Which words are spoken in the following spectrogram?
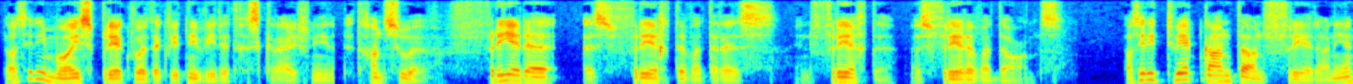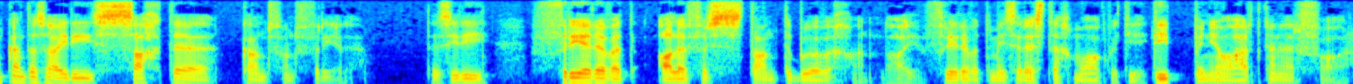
Daar's hierdie mooi spreekwoord, ek weet nie wie dit geskryf nie. Dit gaan so: Vrede is vreugde wat rus en vreugde is vrede wat dans. Daar's hierdie twee kante aan vrede. Aan die een kant is daar hierdie sagte kant van vrede. Dis hierdie vrede wat alle verstand te bowe gaan. Daai vrede wat mense rustig maak wat jy diep in jou hart kan ervaar.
